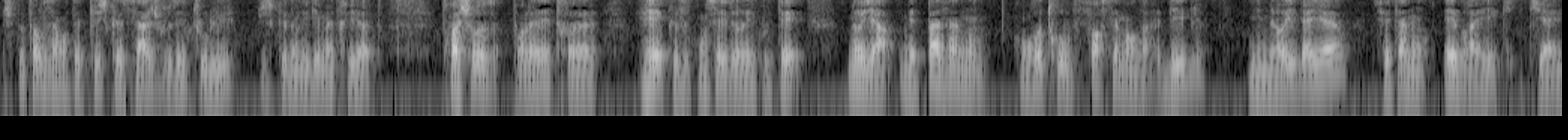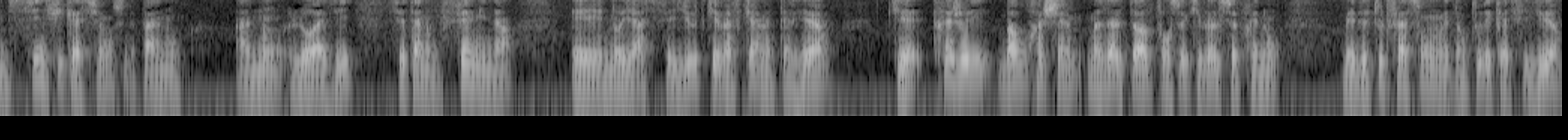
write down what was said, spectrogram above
je ne peux pas vous inventer plus que ça, je vous ai tout lu, jusque dans les Guématriotes. Trois choses pour la lettre euh, He que je vous conseille de réécouter. Noya n'est pas un nom qu'on retrouve forcément dans la Bible, ni Noï d'ailleurs, c'est un nom hébraïque qui a une signification, ce n'est pas un nom, un nom loasi, c'est un nom féminin, et Noya, c'est Yud Kevavka à l'intérieur, qui est très joli, Baruch Hashem, Mazal Tov pour ceux qui veulent ce prénom, mais de toute façon, et dans tous les cas de figure,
